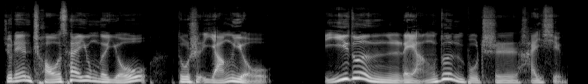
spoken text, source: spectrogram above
就连炒菜用的油都是羊油，一顿两顿不吃还行。”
